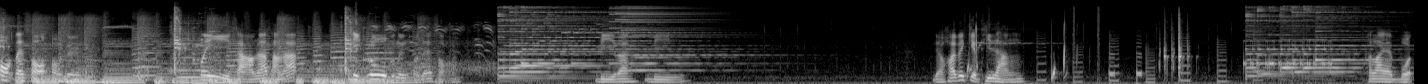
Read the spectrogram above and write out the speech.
ออกแต่สองออกหนึ่งนี่สามแล้วสามแล้ว อีกลูกหนึ่งออกได้สอง บีป่ะบีเดี๋ยวค่อยไปเก็บทีหลัง อะไรอะบท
